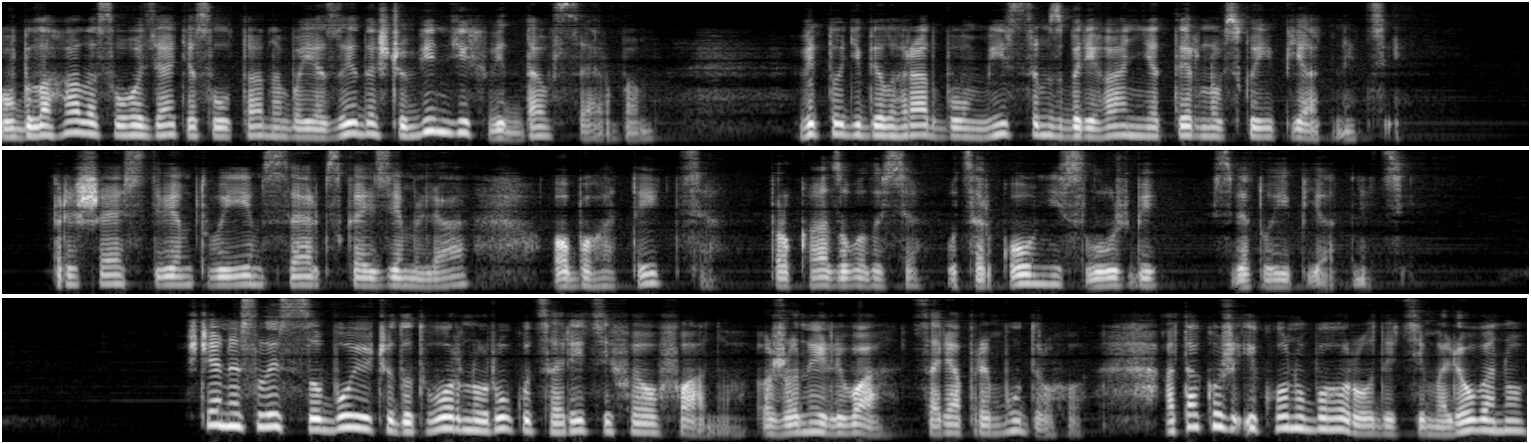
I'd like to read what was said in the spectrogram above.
вблагала свого зятя султана Баязида, щоб він їх віддав сербам. Відтоді Білград був місцем зберігання Тирновської п'ятниці. Пришествієм твоїм сербська земля обогатиться, проказувалося у церковній службі Святої П'ятниці. Ще несли з собою чудотворну руку цариці Феофано, жони Льва, царя Премудрого, а також ікону Богородиці, мальовану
